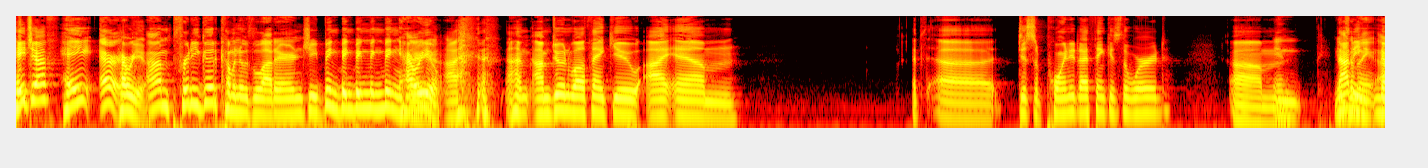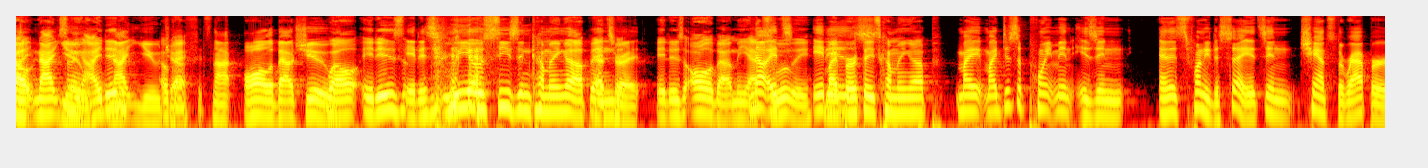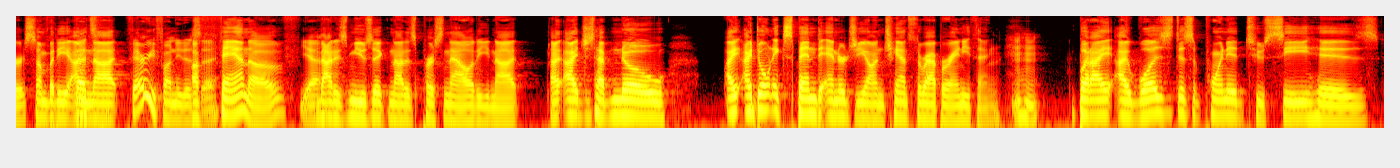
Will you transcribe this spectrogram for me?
Hey, Jeff. Hey, Eric. How are you? I'm pretty good. Coming in with a lot of energy. Bing, bing, bing, bing, bing. How are you? I, I'm I'm doing well, thank you. I am uh, disappointed. I think is the word. Um, In- in not even, no, I- not you. I did? Not you, Okay. Jeff. It's not all about you. Well, it is. It is- Leo's season coming up, and That's right. It is all about me. No, it's- Absolutely. it My is- birthday's coming up. my my disappointment is in, and it's funny to say, it's in Chance the Rapper, somebody I'm not very funny to a say. fan of. Yeah. Not his music, not his personality, not. I, I just have no. I, I don't expend energy on Chance the Rapper or anything. Mm-hmm. But I, I was disappointed to see his.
